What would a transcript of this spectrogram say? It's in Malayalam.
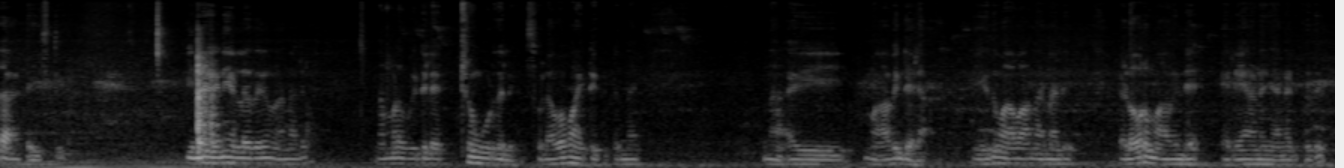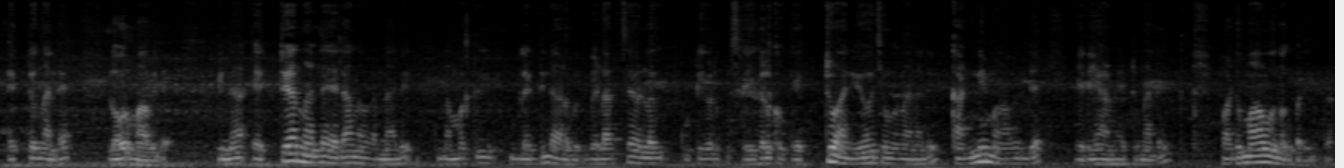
ടേസ്റ്റ് പിന്നെ ഇനിയുള്ളത് എന്ന് പറഞ്ഞാൽ നമ്മളെ വീട്ടിൽ ഏറ്റവും കൂടുതൽ സുലഭമായിട്ട് കിട്ടുന്ന ഈ മാവിന്റെ ഇല. ഏത് മാവാന്ന് പറഞ്ഞാൽ എളോർ മാവിന്റെ ഇലയാണ് ഞാൻ എടുത്തത്. ഏറ്റവും നല്ല എളോർ മാവിന്റെ. പിന്നെ ഏറ്റവും നല്ല ഇല എന്ന് പറഞ്ഞാൽ നമുക്ക് ബ്ലഡിന്റെ അളവ് വിളർച്ചയുള്ള കുട്ടികൾക്കും സ്ത്രീകൾക്കൊക്കെ ഏറ്റവും അനുയോജ്യം എന്ന് പറഞ്ഞാൽ കണ്ണിമാവിന്റെ ഇലയാണ് ഏറ്റവും നല്ല പടുമാവ് എന്നൊക്കെ പറയുന്നത്.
